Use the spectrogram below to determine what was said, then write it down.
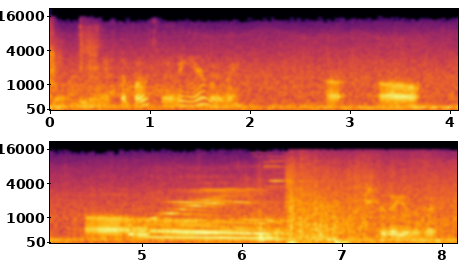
If the boat's moving, you're moving. Oh. Oh. Did I get the hook?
